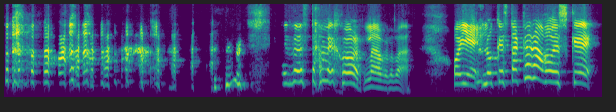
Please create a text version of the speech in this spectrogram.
Eso está mejor, la verdad. Oye, lo que está cagado es que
